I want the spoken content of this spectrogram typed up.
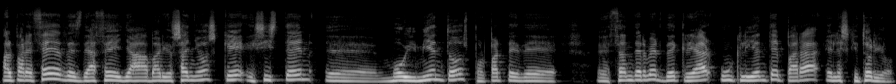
Al parecer, desde hace ya varios años que existen eh, movimientos por parte de eh, Thunderbird de crear un cliente para el escritorio,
